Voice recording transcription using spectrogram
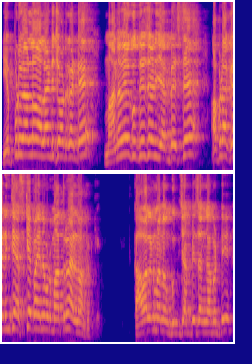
ఎప్పుడు వెళ్ళాం అలాంటి చోట కంటే మనమే గుద్దేశాన్ని చంపేస్తే అప్పుడు అక్కడి నుంచి ఎస్కేప్ అయినప్పుడు మాత్రం వెళ్ళాం అక్కడికి. కావాలని మనం గుద్ది చంపేశాం కాబట్టి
